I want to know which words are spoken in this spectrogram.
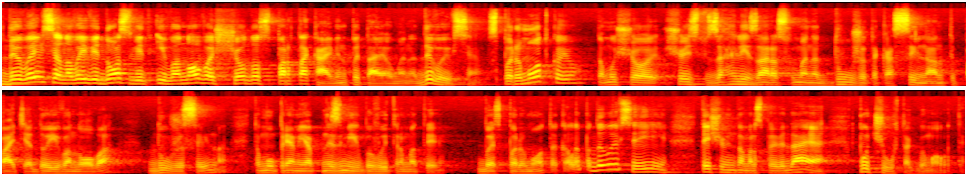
Дивився новий відос від Іванова щодо Спартака. Він питає у мене: дивився з перемоткою, тому що щось взагалі зараз у мене дуже така сильна антипатія до Іванова, дуже сильна. Тому прям я б не зміг би витримати без перемоток, але подивився і те, що він там розповідає, почув, так би мовити.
